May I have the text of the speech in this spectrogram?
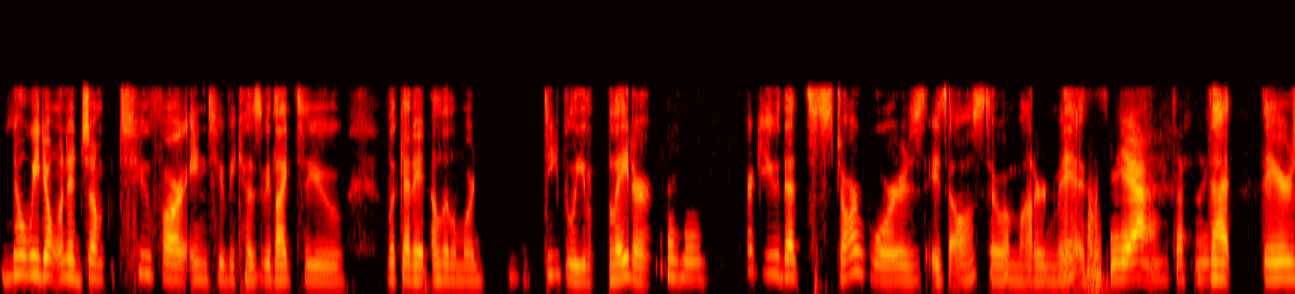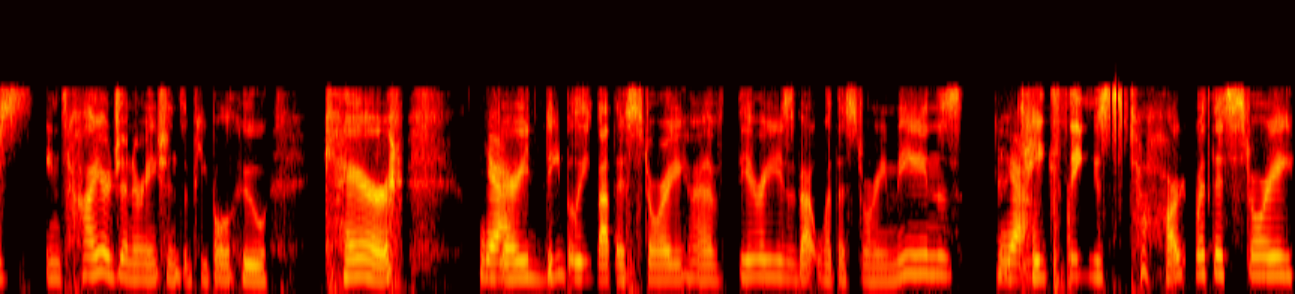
know we don't want to jump too far into because we'd like to look at it a little more deeply later Mhm. argue that Star Wars is also a modern myth Yeah, definitely. that there's entire generations of people who care yeah. very deeply about this story, who have theories about what the story means, and Yeah. take things to heart with this story.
